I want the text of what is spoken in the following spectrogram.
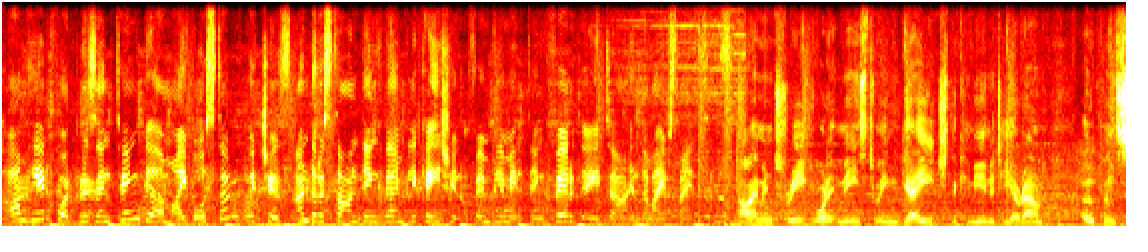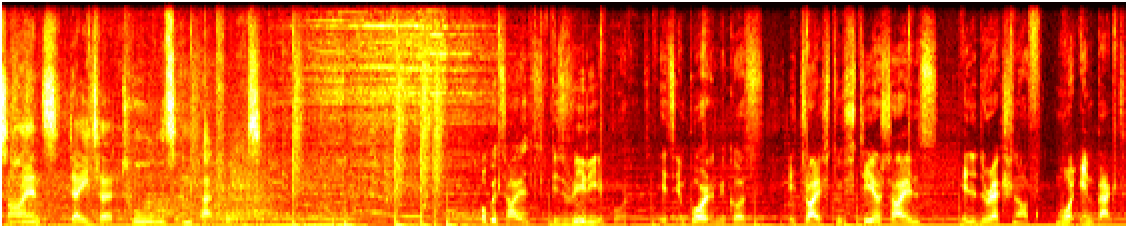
I'm here for presenting uh, my poster, which is understanding the implication of implementing fair data in the life sciences. I'm intrigued what it means to engage the community around open science, data, tools and platforms. Open science is really important. It's important because it tries to steer science in the direction of more impact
